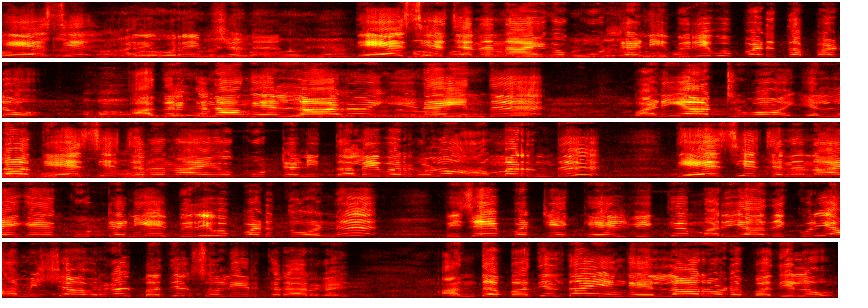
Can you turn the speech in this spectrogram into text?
தேசிய ஒரு தேசிய ஜனநாயக கூட்டணி விரிவுபடுத்தப்படும். அதற்கு நாங்க எல்லாரும் இணைந்து பணியாற்றுவோம். எல்லா தேசிய ஜனநாயக கூட்டணி தலைவர்களும் அமர்ந்து தேசிய ஜனநாயக கூட்டணியை விரிவுபடுத்துவோம்னு விஜய் பற்றிய கேள்விக்கு மரியாதைக்குரிய அமித்ஷா அவர்கள் பதில் சொல்லி இருக்கிறார்கள் அந்த பதில் தான் எங்க எல்லாரோட பதிலும்.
